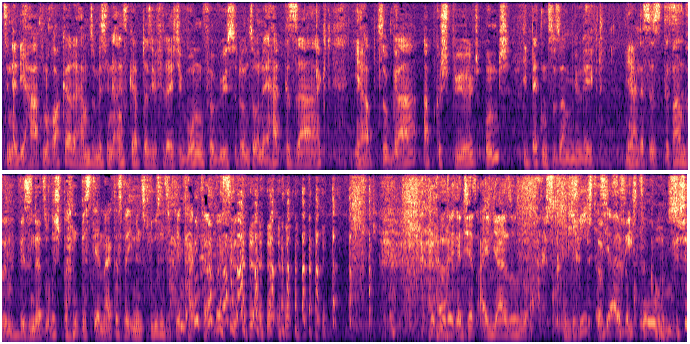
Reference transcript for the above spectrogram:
sind ja die harten Rocker, da haben sie ein bisschen Angst gehabt, dass ihr vielleicht die Wohnung verwüstet und so. Und er hat gesagt, ihr habt sogar abgespült und die Betten zusammengelegt. Ja, das ist das Wahnsinn. Ist, wir sind da so gespannt, bis der merkt, dass wir ihm ins Flusensieb gekackt haben. weißt du? Und der rennt jetzt ein Jahr so, so oh, das, wie riecht das hier alles riecht so komisch?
